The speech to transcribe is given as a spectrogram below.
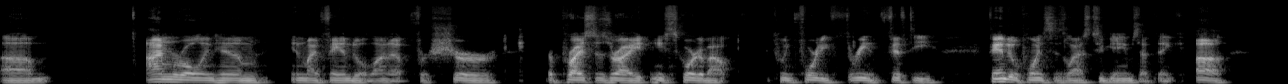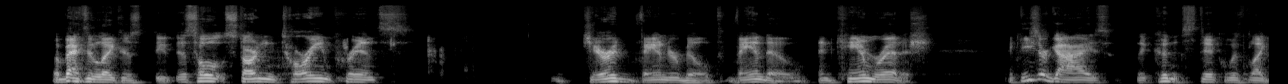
Um, I'm rolling him in my FanDuel lineup for sure. The price is right. He scored about between 43 and 50 FanDuel points his last two games, I think. Uh, but back to the Lakers, dude. This whole starting Taurean Prince, Jared Vanderbilt, Vando, and Cam Reddish. Like these are guys that couldn't stick with like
